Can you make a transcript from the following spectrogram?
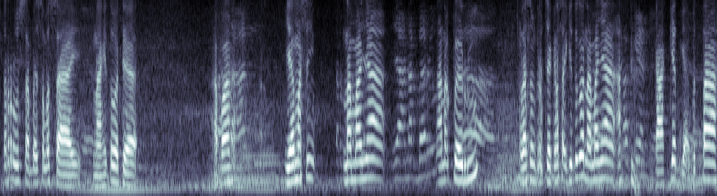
terus sampai selesai nah itu ada apa Perasaan ya masih namanya ya anak baru. anak baru Ah, langsung kerja keras kayak gitu kan namanya aduh Kaget nggak betah.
